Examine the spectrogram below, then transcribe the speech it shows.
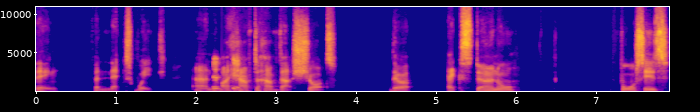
thing for next week. And That's I good. have to have that shot. There are external forces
